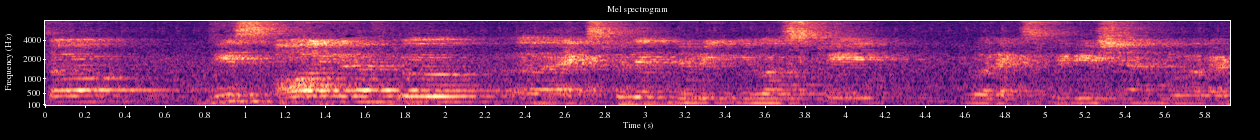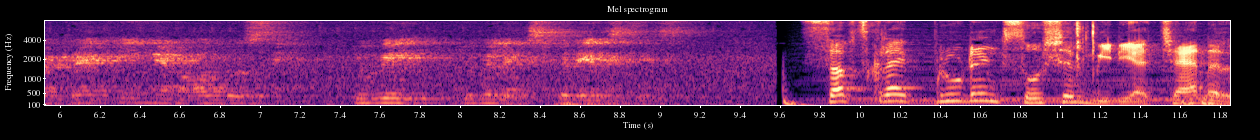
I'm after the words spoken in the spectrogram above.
So this all you have to uh, experience during your stay, your expedition, your trekking and all those things. You will you will experience this. Subscribe Prudent social media channel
